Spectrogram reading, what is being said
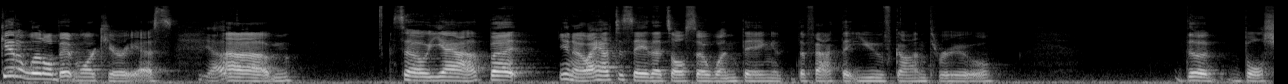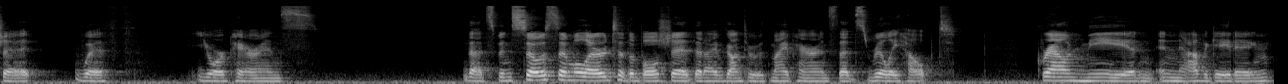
get a little bit more curious. yeah Um, so yeah, but you know, I have to say that's also one thing the fact that you've gone through the bullshit with your parents that's been so similar to the bullshit that I've gone through with my parents that's really helped ground me in, in navigating,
